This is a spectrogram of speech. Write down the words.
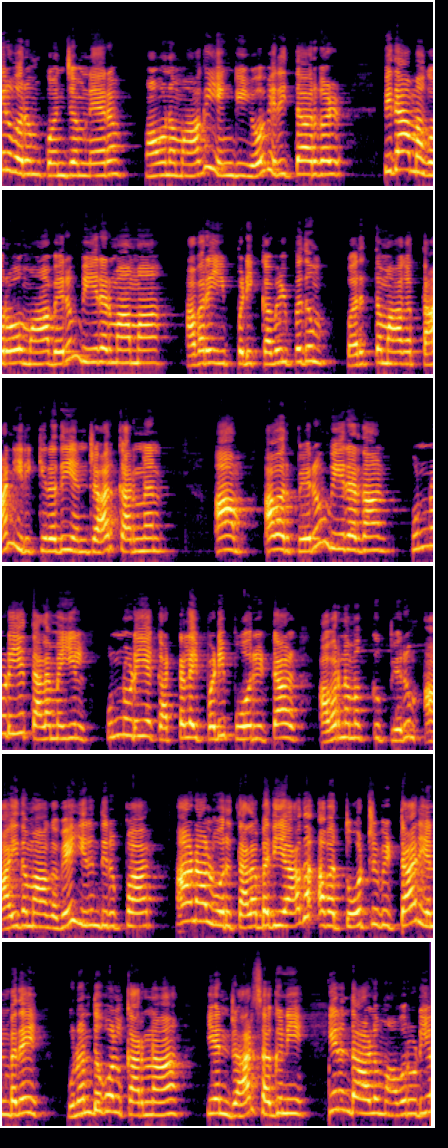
இருவரும் கொஞ்சம் நேரம் மௌனமாக எங்கேயோ வெறித்தார்கள் பிதாமகரோ மாபெரும் வீரர் மாமா அவரை இப்படி கவிழ்ப்பதும் வருத்தமாகத்தான் இருக்கிறது என்றார் கர்ணன். ஆம் அவர் பெரும் வீரர்தான். உன்னுடைய தலைமையில் உன்னுடைய கட்டளைப்படி போரிட்டால் அவர் நமக்கு பெரும் ஆயுதமாகவே இருந்திருப்பார். ஆனால் ஒரு தளபதியாக அவர் தோற்றுவிட்டார் என்பதை உணர்ந்துகொள் கர்ணா என்றார் சகுனி. இருந்தாலும் அவருடைய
